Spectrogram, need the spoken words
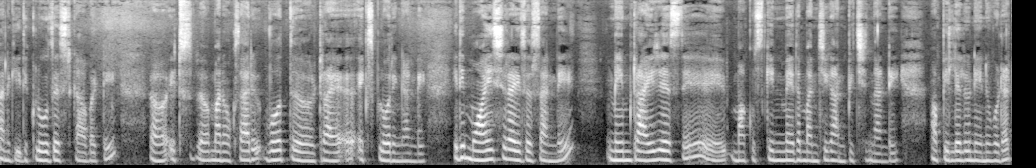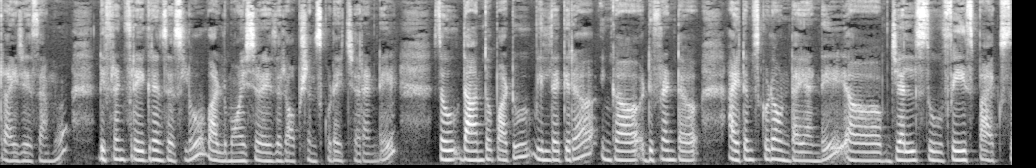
మనకి ఇది క్లోజెస్ట్ కాబట్టి ఇట్స్ మనం ఒకసారి వర్త్ ట్రై ఎక్స్ప్లోరింగ్ అండి. ఇది మాయిశ్చరైజర్స్ అండి. మేము ట్రై చేస్తే మాకు స్కిన్ మీద మంచిగా అనిపించిందండి. మా పిల్లలు నేను కూడా ట్రై చేశాము. డిఫరెంట్ ఫ్రేగ్రెన్సెస్లో వాళ్ళు మాయిశ్చరైజర్ ఆప్షన్స్ కూడా ఇచ్చారండి. సో దాంతోపాటు వీళ్ళ దగ్గర ఇంకా డిఫరెంట్ ఐటమ్స్ కూడా ఉంటాయండి. జెల్స్ ఫేస్ ప్యాక్స్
